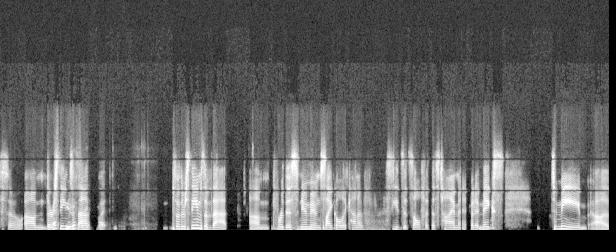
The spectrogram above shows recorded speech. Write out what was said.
so um, there's That's themes of that put. so there's themes of that um, for this new moon cycle that kind of seeds itself at this time but it makes to me uh,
